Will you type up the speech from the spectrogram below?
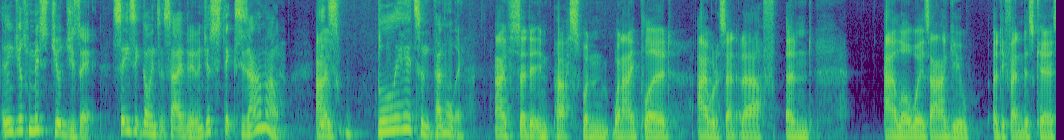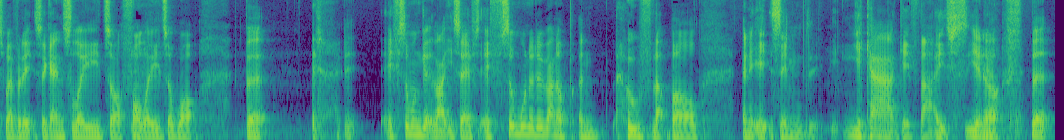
and he just misjudges it, sees it going to the side of him, and just sticks his arm out. It's I've- blatant penalty. I've said it in past when when I played, I would have centre half, and I'll always argue a defender's case whether it's against Leeds or for Leeds or what. But if someone get like you say, if, if someone had ran up and hoofed that ball and it hits him, you can't give that. It's you know, but.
